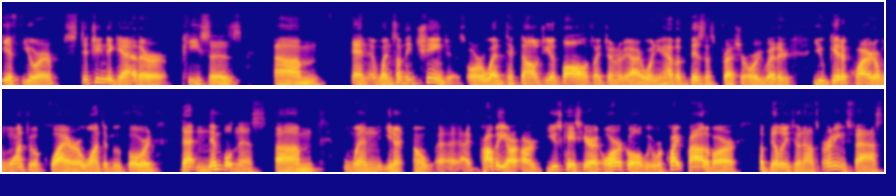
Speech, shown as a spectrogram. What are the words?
if you're stitching together pieces um, and when something changes or when technology evolves like generative AI or when you have a business pressure or whether you get acquired or want to acquire or want to move forward that nimbleness um, when you know uh, probably our, our, use case here at oracle we were quite proud of our ability to announce earnings fast.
